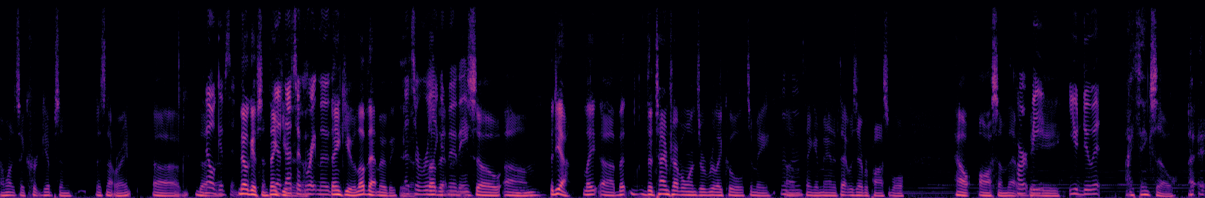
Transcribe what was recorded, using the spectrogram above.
I want to say Kurt Gibson. That's not right. Uh, the- Mel Gibson. Mel Gibson. Thank Yeah, you. that's a great movie. Thank you. Love that movie. That's a really Love good that movie. So, um, but yeah, late. Uh, but the time travel ones are really cool to me. Um, Mhm. thinking, man, if that was ever possible, how awesome that Heartbeat. would be. You'd do it. I think so. I, I-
